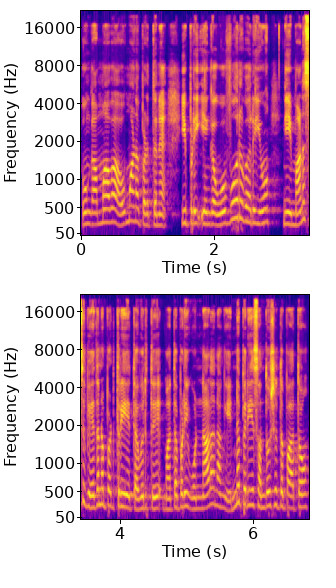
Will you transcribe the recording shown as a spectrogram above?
உங்கள் அம்மாவை அவமானப்படுத்தினேன் இப்படி எங்கள் ஒவ்வொருவரையும் நீ மனசு வேதனைப்படுத்துறியே தவிர்த்து மற்றபடி உன்னால் நாங்கள் என்ன பெரிய சந்தோஷத்தை பார்த்தோம்?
